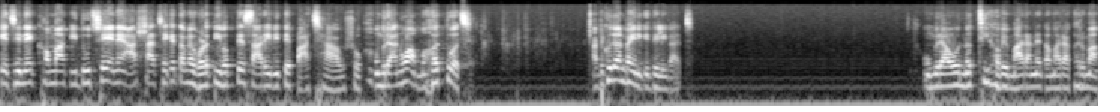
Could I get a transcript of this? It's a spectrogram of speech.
કે જેને ખમા કીધું છે, એને આશા છે કે તમે વળતી વખતે સારી રીતે પાછા આવશો. ઉમરાનું આ મહત્વ છે. આ ભીખુદાનભાઈની કીધેલી વાત છે. ઉમરાઓ નથી હવે મારા ને તમારા ઘરમાં,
